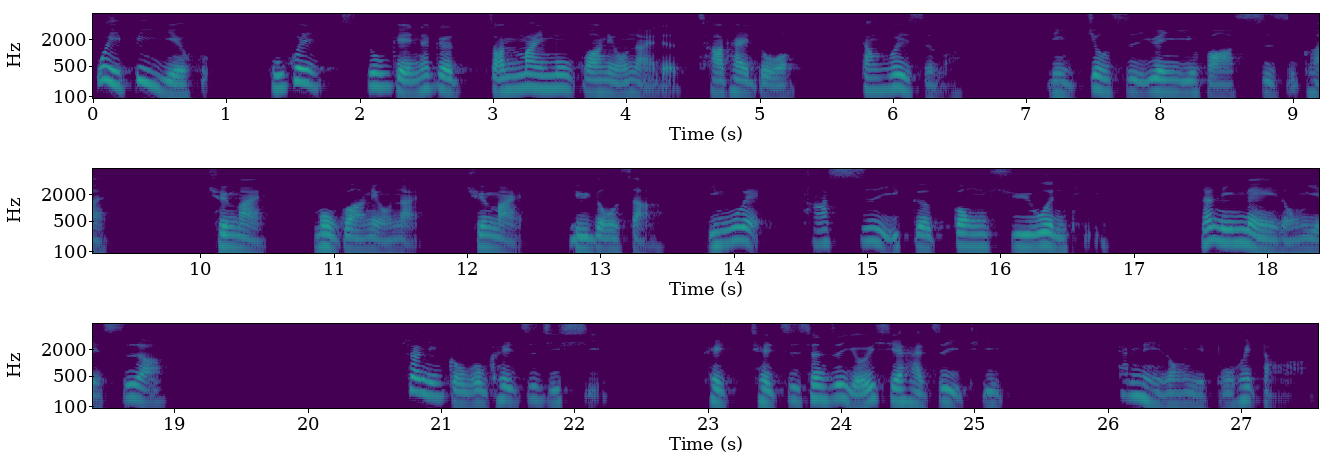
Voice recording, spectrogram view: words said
未必也会不会输给那个专卖木瓜牛奶的差太多。但为什么你就是愿意花四十块去买木瓜牛奶，去买绿豆沙？因为它是一个供需问题。那你美容也是啊。虽然你狗狗可以自己洗，可以可以自，甚至有一些还自己剃，但美容也不会倒啊，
